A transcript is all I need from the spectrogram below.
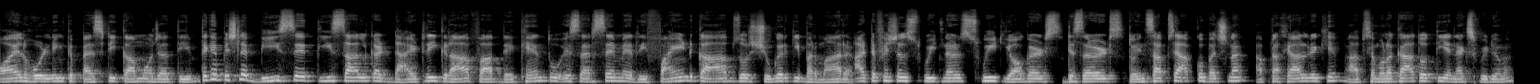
ऑयल होल्डिंग कैपेसिटी कम हो जाती है। देखिए, पिछले 20 से 30 साल का डायट्री ग्राफ आप देखें तो इस अरसे में रिफाइंड कार्ब्स और शुगर की भरमार है। Artificial sweetener sweet yoghurts desserts तो इन सबसे आपको बचना अपना ख्याल रखिए। आपसे मुलाकात होती है नेक्स्ट वीडियो में।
